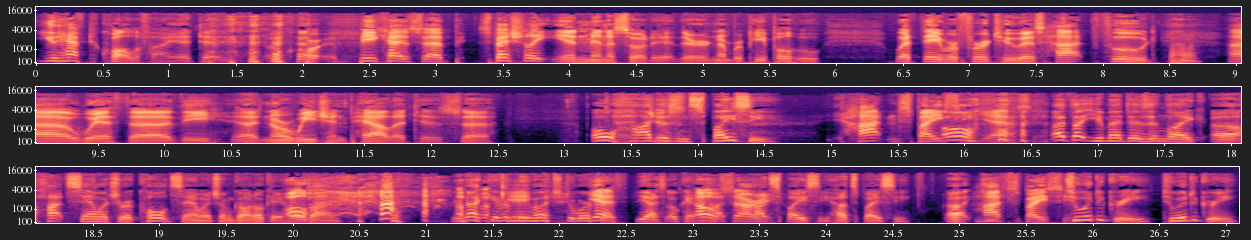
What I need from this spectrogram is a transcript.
you have to qualify it, uh, course, because uh, especially in Minnesota, there are a number of people who what they refer to as hot food uh-huh. uh, with uh, the uh, Norwegian palate is. Uh, oh, hot just, isn't spicy. Hot and spicy, oh, yes. I thought you meant as in like a hot sandwich or a cold sandwich. I'm going, okay, hold oh. on. You're not okay. giving me much to work yes. with. Yes, okay. Oh, hot, sorry. Hot spicy, hot spicy. Uh, hot spicy. To a degree, to a degree.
